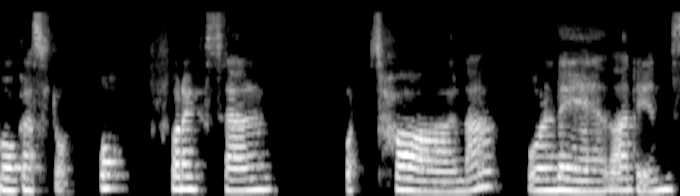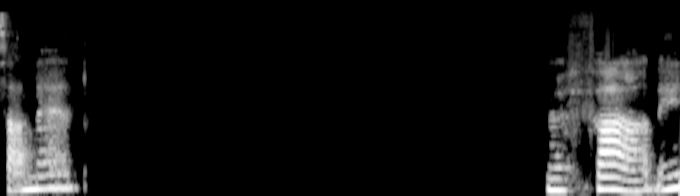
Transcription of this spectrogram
Våge å stå opp for deg selv og tale og leve din sannhet. Du er ferdig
